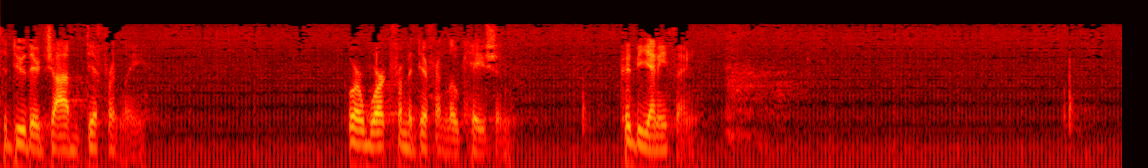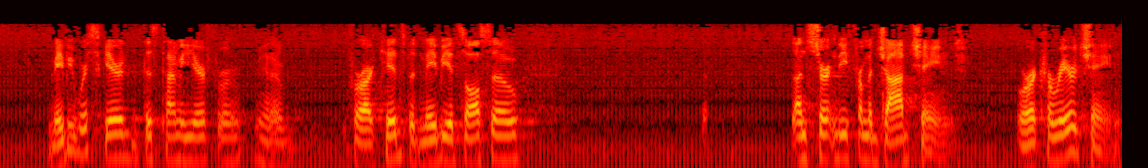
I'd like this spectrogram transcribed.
to do their job differently or work from a different location. Could be anything. Maybe we're scared this time of year for you know for our kids, but maybe it's also uncertainty from a job change or a career change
